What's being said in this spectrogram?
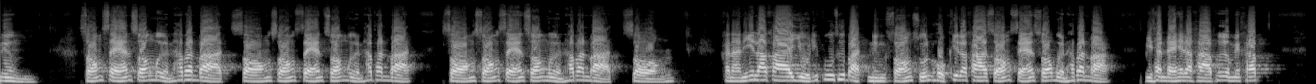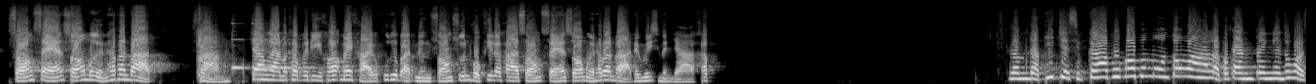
หนึ่งสองแสนสองหมื่นห้าพันบาทสองสองแสนสองหมื่นห้าพันบาทสองสองแสนสองหมื่นห้าพันบาทสองขณะนี้ราคาอยู่ที่ผู้ถือบัตรหนึ่งสองศูนย์หกที่ราคาสองแสนสองหมื่นห้าพันบาท มีท่านใดให้ราคาเพิ่มไหมครับสองแสนสองหมื่นห้าพันบาทสามเจ้างานมาครับคดีเคาะไม่ขายกับผู้ถือบัตรหนึ่งสองศูนย์หกที่ราคาสองแสนสองหมื่นห้าพันบาทในวันนี้สัญญาครับ ลำดับที่ 79 ผู้เข้าประมูลต้องวางหลักประกันเป็นเงินจำนวน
